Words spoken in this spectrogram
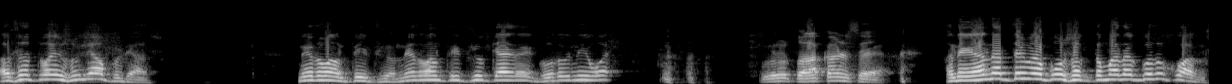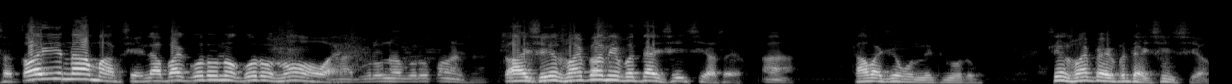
અસત્વ સુલ્યા પડ્યા છે. નિર્વાણ તિથિઓ નિર્વાણ તિથિઓ ક્યારે ગુરુની હોય. ગુરુ તો અખંડ છે. અને એને જ તમે પોષક તમારા ગુરુ કોણ છે? તો એ નામ આપશે. એટલે ભાઈ ગુરુ નો ગુરુ ન હોય. ગુરુ નો ગુરુ કોણ છે? તો આ શિર સ્વામ્યા ને બધા શિષ્ય છે. હા. થવા જેવું નથી ગુરુ. શિર સ્વામ્યા બધા શિષ્ય.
